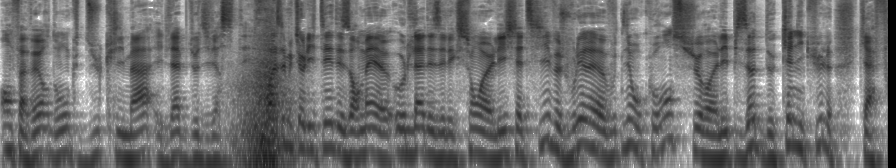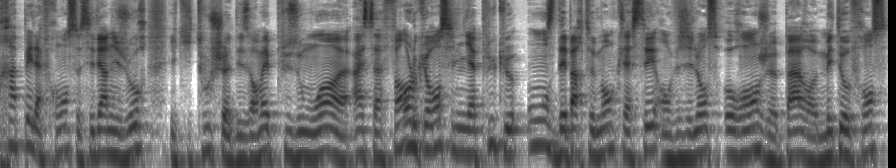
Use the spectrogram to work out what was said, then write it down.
en faveur donc du climat et de la biodiversité. Troisième actualité, désormais au-delà des élections législatives, je voulais euh, vous tenir au courant sur euh, l'épisode de canicule qui a frappé la France ces derniers jours et qui touche désormais plus ou moins euh, à sa fin. Fin. En l'occurrence, il n'y a plus que 11 départements classés en vigilance orange par Météo France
